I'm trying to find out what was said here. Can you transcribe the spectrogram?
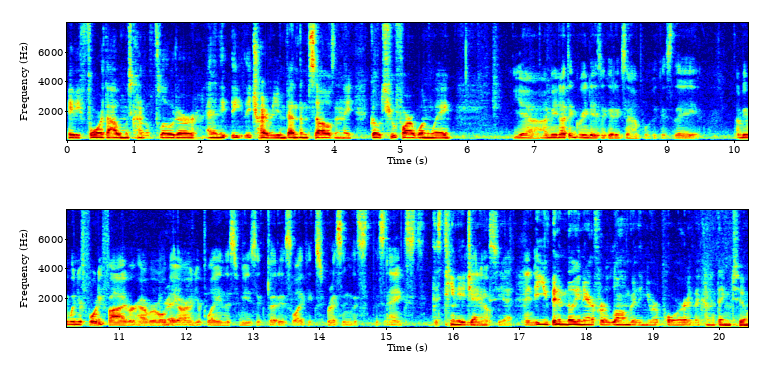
Maybe fourth album was kind of a floater, and then they, they, they try to reinvent themselves and they go too far one way. Yeah, I mean, I think Green Day is a good example because they, I mean, when you're 45 or however old they are and you're playing this music that is like expressing this this angst, This teenage You know, angst, yeah. and- You've been a millionaire for longer than you were poor, that kind of thing too.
